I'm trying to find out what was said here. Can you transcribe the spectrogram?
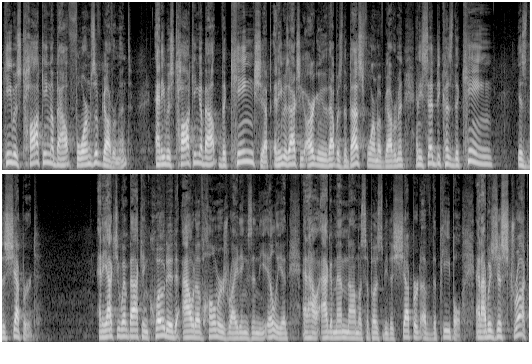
he was talking about forms of government, and he was talking about the kingship, and he was actually arguing that that was the best form of government. And he said, because the king is the shepherd. And he actually went back and quoted out of Homer's writings in the Iliad and how Agamemnon was supposed to be the shepherd of the people. And I was just struck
